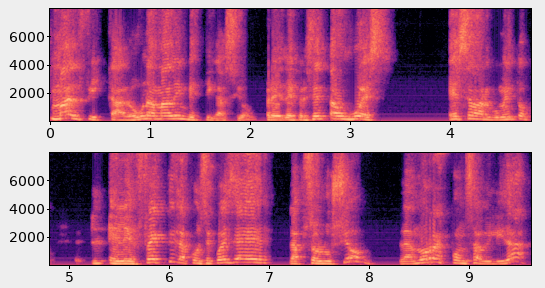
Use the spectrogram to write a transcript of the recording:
mal fiscal o una mala investigación le presenta a un juez esos argumentos, el efecto y la consecuencia es la absolución, la no responsabilidad.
